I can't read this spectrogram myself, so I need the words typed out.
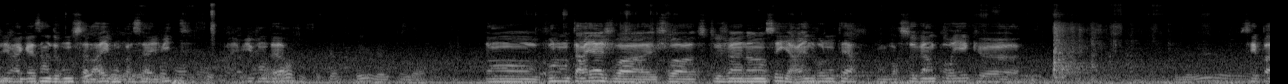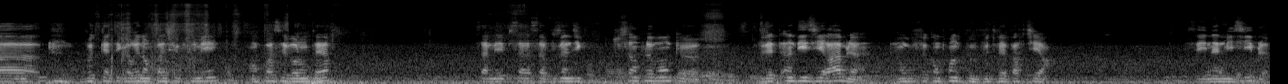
Les magasins de 11 salariés vont passer à 8, à 8 vendeurs. Dans volontariat, je vois, je vois ce que je viens d'annoncer, il n'y a rien de volontaire. Quand vous recevez un courrier que c'est pas votre catégorie d'emploi supprimée, en quoi c'est volontaire? Ça, met- ça, ça vous indique tout simplement que vous êtes indésirable et on vous fait comprendre que vous devez partir. C'est inadmissible.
